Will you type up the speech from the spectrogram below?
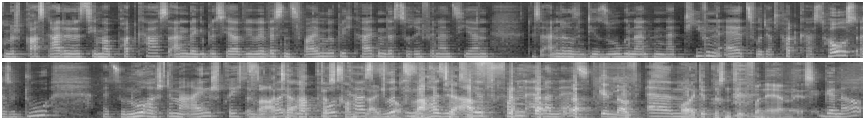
Und du sprachst gerade das Thema Podcast an. Da gibt es ja, wie wir wissen, zwei Möglichkeiten, das zu refinanzieren. Das andere sind die sogenannten nativen Ads, wo der Podcast-Host, also du, mit sonorer Stimme einspricht. Und Warte so ab, das kommt gleich wird noch. Ihnen Warte präsentiert ab. von RMS. genau. Ähm, Heute präsentiert von RMS. Genau.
